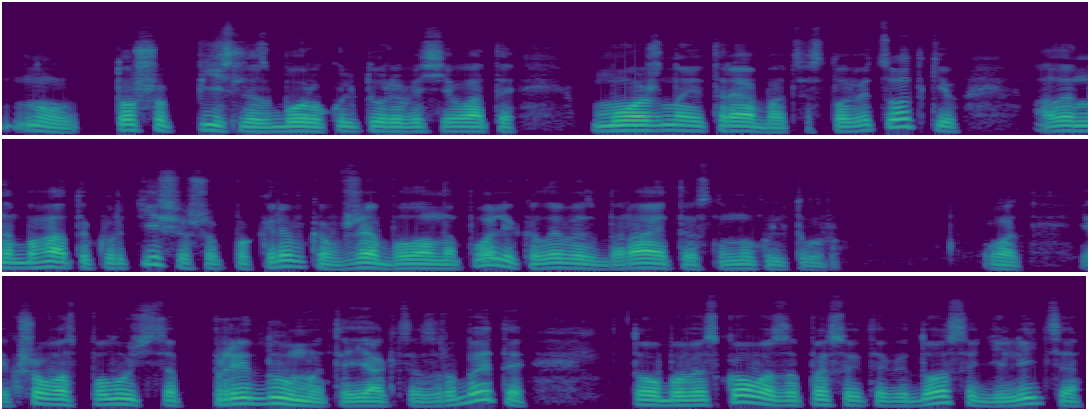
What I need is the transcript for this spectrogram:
ну, то, що після збору культури висівати можна і треба, це 100%, але набагато крутіше, щоб покривка вже була на полі, коли ви збираєте основну культуру. От. Якщо у вас вийде придумати, як це зробити, то обов'язково записуйте відоси, діліться.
